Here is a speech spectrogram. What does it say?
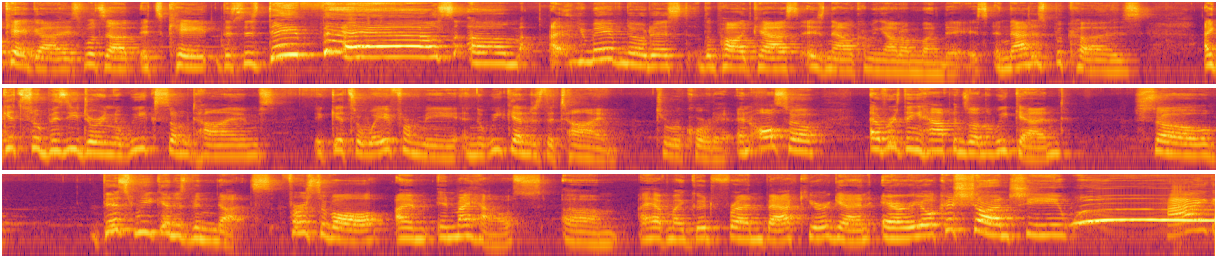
Okay, guys, what's up? It's Kate. This is Date Fails. Um, you may have noticed the podcast is now coming out on Mondays, and that is because I get so busy during the week sometimes it gets away from me, and the weekend is the time to record it. And also, everything happens on the weekend, so this weekend has been nuts. First of all, I'm in my house. Um, I have my good friend back here again, Ariel Kashanchi. Woo! Hi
